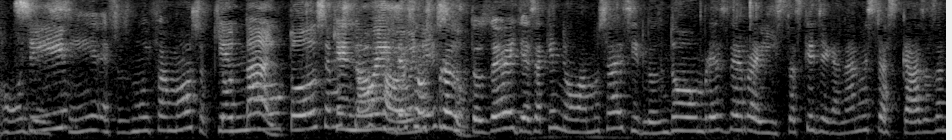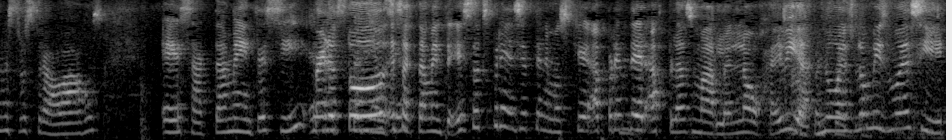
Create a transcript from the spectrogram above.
Oye, sí, sí, eso es muy famoso. ¿Quién Total, no, todos hemos que no vende en esos esto. productos de belleza que no vamos a decir los nombres de revistas que llegan a nuestras casas, a nuestros trabajos? Exactamente, sí. Pero todo, exactamente, esta experiencia tenemos que aprender a plasmarla en la hoja de vida. Ah, no es lo mismo decir,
